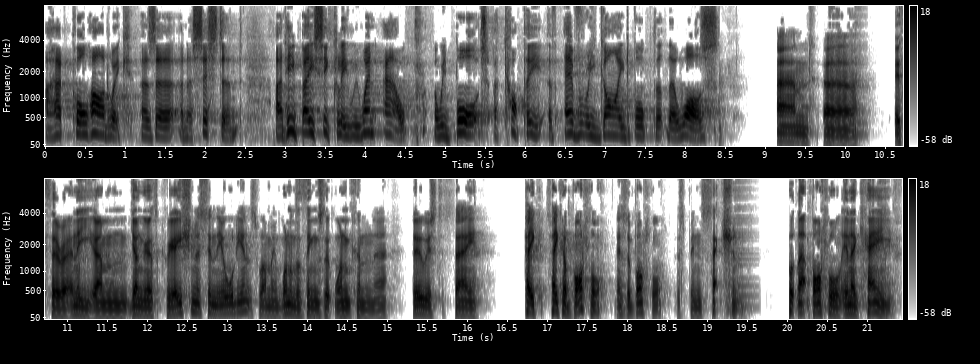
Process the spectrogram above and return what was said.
I had Paul Hardwick as a, an assistant, and he basically, we went out and we bought a copy of every guidebook that there was. And uh, if there are any um, young Earth creationists in the audience, well, I mean, one of the things that one can uh, do is to say, take, take a bottle. There's a bottle that's been sectioned. Put that bottle in a cave.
